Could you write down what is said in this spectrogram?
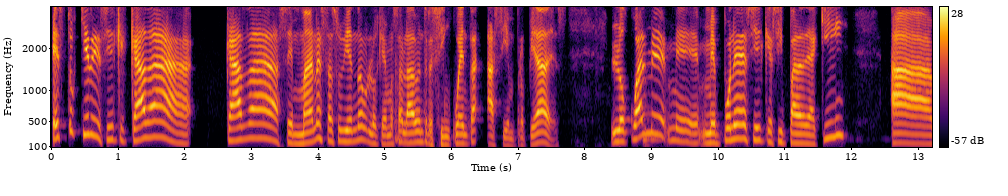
Esto quiere decir que cada, cada semana está subiendo lo que hemos hablado entre 50 a 100 propiedades. Lo cual me, me, me pone a decir que si para de aquí a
